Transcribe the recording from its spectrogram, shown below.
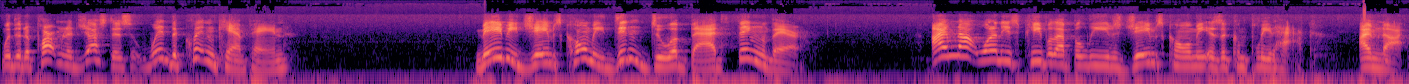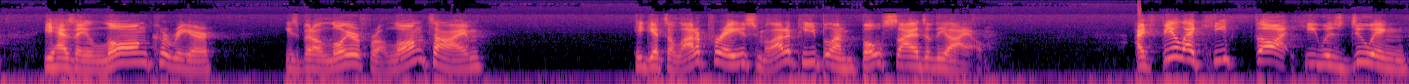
with the Department of Justice with the Clinton campaign? Maybe James Comey didn't do a bad thing there. I'm not one of these people that believes James Comey is a complete hack. I'm not. He has a long career. He's been a lawyer for a long time. He gets a lot of praise from a lot of people on both sides of the aisle. I feel like he thought he was doing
